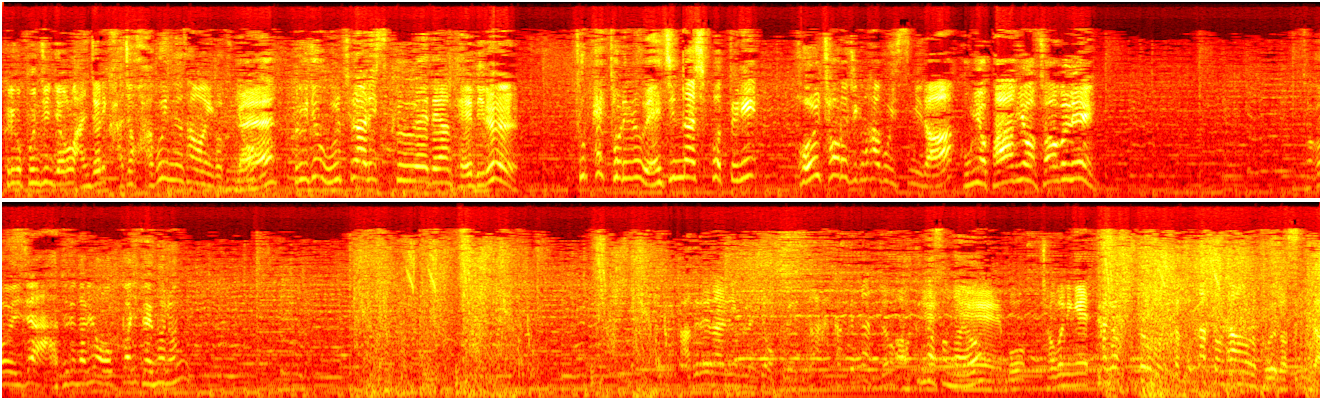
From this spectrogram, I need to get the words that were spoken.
그리고 본진 지역을 완전히 가져가고 있는 상황이거든요. 네. 그리고 지금 울트라 리스크에 대한 대비를 투팩토리를 왜 짓나 싶었더니 벌처로 지금 하고 있습니다. 공격, 방역, 저글링. 저거 이제 아드레날린 업까지 되면은 아드레날린 글렌지 업그레이드는 아까 끝났죠. 아, 끝났었나요? 예, 뭐 저글링의 타격 속도를 보니까 끝났던 상황으로 보여졌습니다.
